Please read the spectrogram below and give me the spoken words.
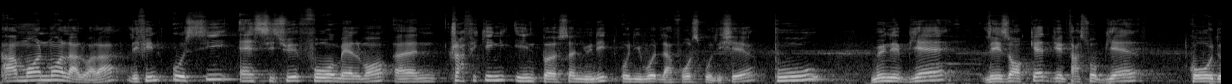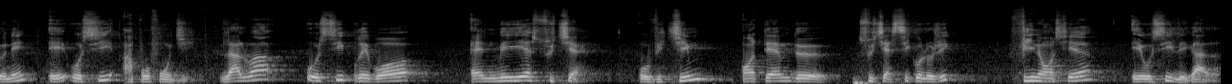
Amendement à la loi là, les fins aussi instituer formellement un trafficking in person unit au niveau de la force policière pour mener bien les enquêtes d'une façon bien coordonnée et aussi approfondie. La loi aussi prévoit un meilleur soutien aux victimes en termes de soutien psychologique, financier et aussi légal.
